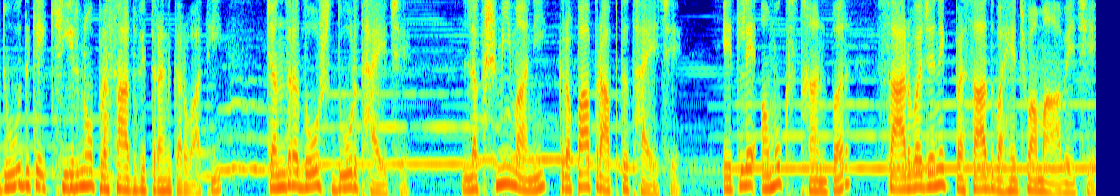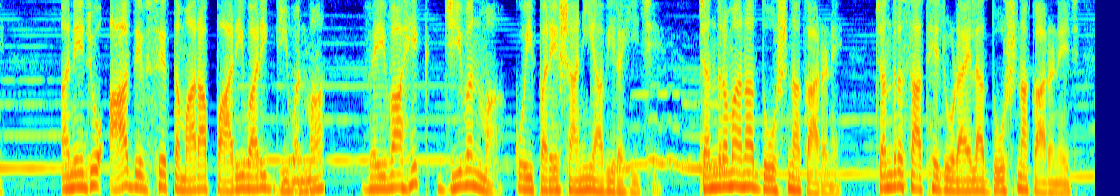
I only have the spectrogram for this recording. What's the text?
દૂધ કે ખીરનો પ્રસાદ વિતરણ કરવાથી ચંદ્રદોષ દૂર થાય છે. લક્ષ્મીમાની કૃપા પ્રાપ્ત થાય છે. એટલે અમુક સ્થાન પર સાર્વજનિક પ્રસાદ વહેંચવામાં આવે છે. અને જો આ દિવસે તમારા પારિવારિક જીવનમાં, વૈવાહિક જીવનમાં કોઈ પરેશાની આવી રહી છે, ચંદ્રમાના દોષના કારણે, ચંદ્ર સાથે જોડાયેલા દોષના કારણે જ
